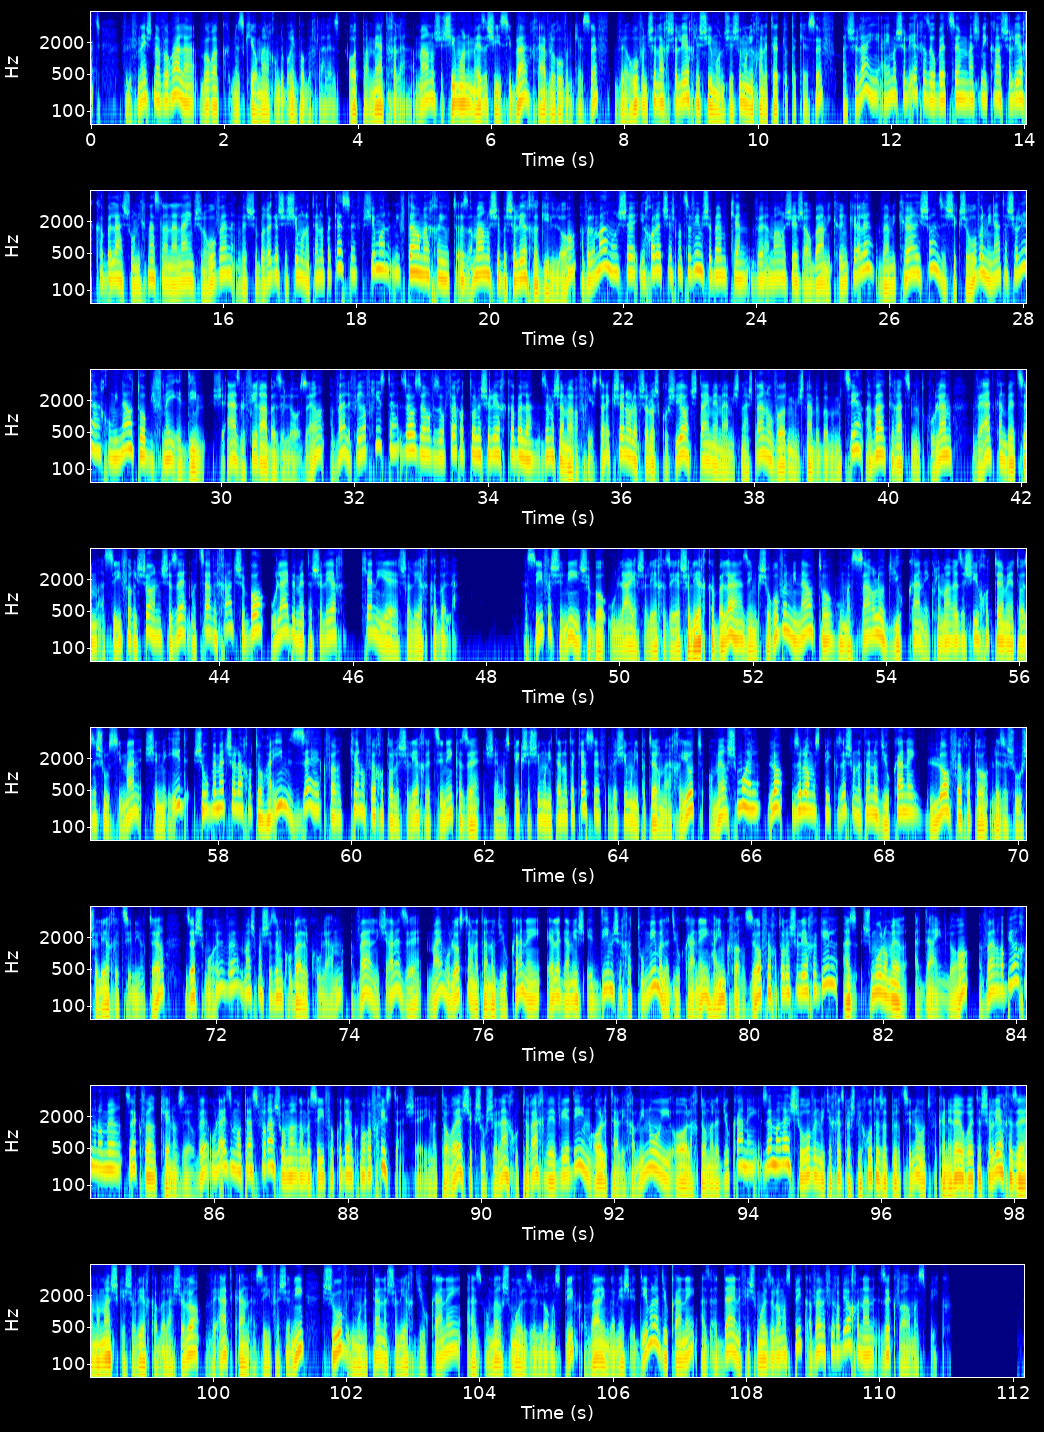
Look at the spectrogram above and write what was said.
ולפני שנעבור הלאה, בואו רק נזכיר מה אנחנו מדברים פה בכלל. אז עוד פעם, מההתחלה. אמרנו ששמעון מאיזושהי סיבה חייב לראובן כסף, וראובן שלח שליח לשמעון, ששמעון יוכל לתת לו את הכסף. השאלה היא, האם השליח הזה הוא בעצם מה שנקרא שליח קבלה, שהוא נכנס לנעליים של ראובן, ושברגע ששמעון נותן לו את הכסף, שמעון נפטר מהחיות. אז אמרנו שבשליח רגיל לא, אבל אמרנו שיכול להיות שיש מצבים שבהם כן, ואמרנו שיש ארבעה מקרים כאלה, והמקרה הראשון זה שכשראובן מינה את השליח, הוא מינה אותו בפני עדים, שאז לפי רבא זה לא עוזר, אבל לפי רב חיסטה זה עוזר וזה הופך אותו לשליח קבלה. זה מה שאמר רב חיסטה, הקשינו עליו שלוש קושיות, שתיים מהן מהמשנה שלנו ועוד ממשנה בבבא מציע, אבל תרצנו את כולם, ועד כאן בעצם הסעיף הראשון, שזה מצב אחד שבו אולי באמת השליח כן יהיה שליח קבלה. הסעיף השני, שבו אולי השליח הזה יהיה שליח קבלה, זה אם כשראובן מינה אותו, הוא מסר לו דיוקני, כלומר איזושהי חותמת או איזשהו סימן שמעיד שהוא באמת שלח אותו. האם זה כבר כן הופך אותו לשליח רציני כזה, שמספיק ששמעון ייתן לו את הכסף ושמעון ייפטר מהאחריות? אומר שמואל, לא, זה לא מספיק. זה שהוא נתן לו דיוקני לא הופך אותו לאיזשהו שליח רציני יותר. זה שמואל, ומשמע שזה מקובל על כולם, אבל נשאל את זה, מה אם הוא לא סתם נתן לו דיוקני, אלא גם יש עדים שחתומים על הדיוקני, האם כבר זה הופך אותו לשליח רגיל? אז שמואל אומר, עדיין לא, אבל רבי יוחנן אומר, זה כבר כן עוזר, ואולי זה מאותה הסברה שהוא אמר גם בסעיף הקודם כמו רב חיסטה, שאם אתה רואה שכשהוא שלח הוא טרח והביא עדים, או לתהליך המינוי, או לחתום על הדיוקני, זה מראה שראובן מתייחס לשליחות הזאת ברצינות, וכנראה הוא רואה את השליח הזה ממש כשליח קבלה שלו, ועד כאן הסעיף השני. שוב, אם הוא נתן לשליח דיוקני, אז אומר שמואל זה לא מספיק, אבל אם גם יש עדים על הדיוקני, אז עדיין לפי שמואל זה לא מספיק, אבל לפי רבי יוחנן זה כבר מספיק.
